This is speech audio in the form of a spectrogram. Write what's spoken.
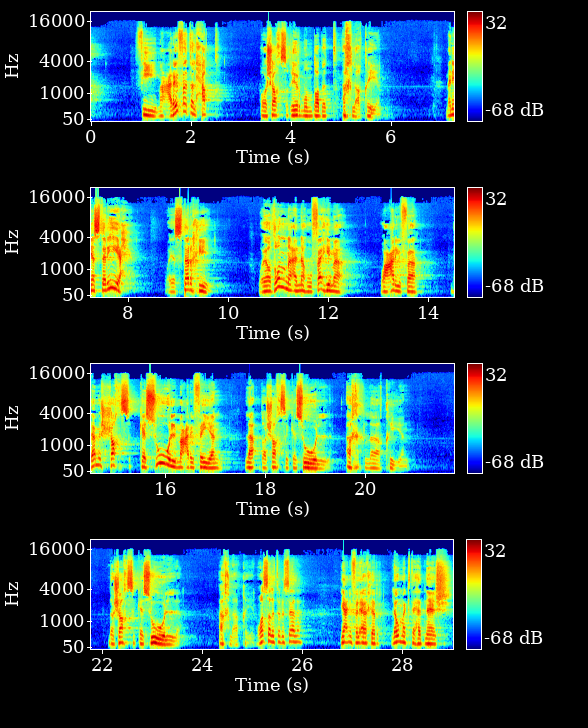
في معرفة الحق هو شخص غير منضبط اخلاقيا. من يستريح ويسترخي ويظن أنه فهم وعرف ده مش شخص كسول معرفيا لا ده شخص كسول اخلاقيا. ده شخص كسول اخلاقيا. وصلت الرسالة؟ يعني في الآخر لو ما اجتهدناش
